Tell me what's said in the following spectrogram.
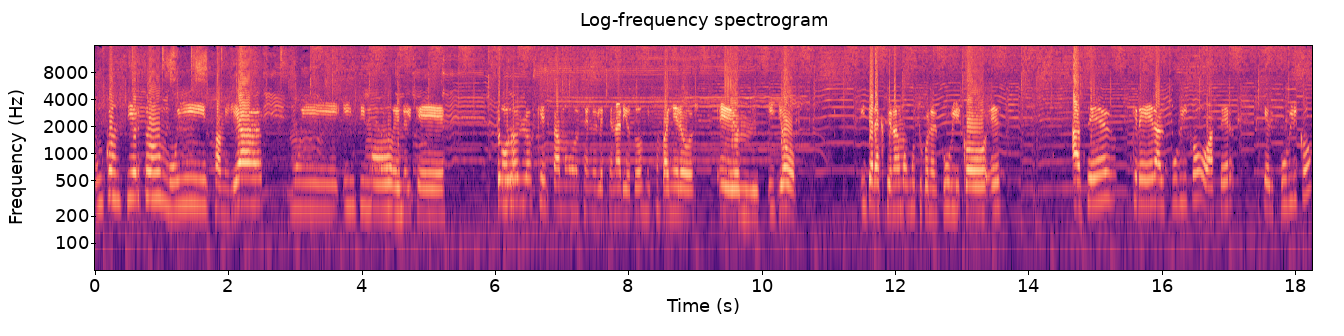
un concierto muy familiar, muy íntimo, en el que todos los que estamos en el escenario, todos mis compañeros eh, y yo, interaccionamos mucho con el público, es hacer creer al público o hacer que el público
